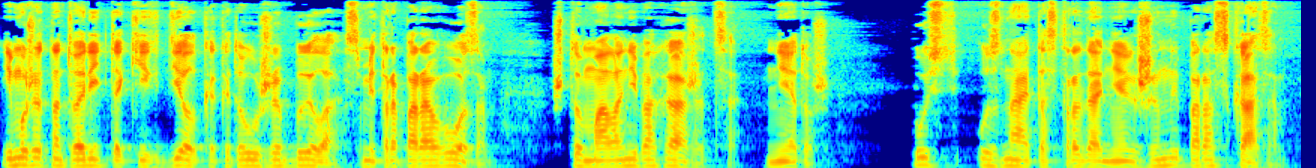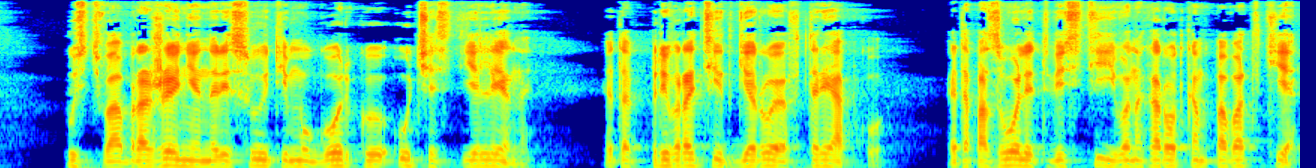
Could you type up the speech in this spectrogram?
и может натворить таких дел, как это уже было с метропаровозом, что мало не покажется. Нет уж. Пусть узнает о страданиях жены по рассказам. Пусть воображение нарисует ему горькую участь Елены. Это превратит героя в тряпку – это позволит вести его на коротком поводке.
